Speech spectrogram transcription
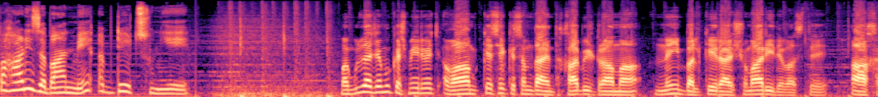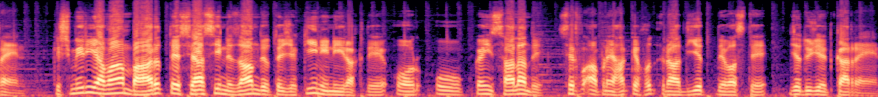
پہاڑی زبان میں اپڈیٹ سنیے۔ مقبوضہ جموں کشمیر وچ عوام کسی قسم دا انتخابی ڈرامہ نہیں بلکہ رائے شماری دے واسطے آخرین۔ کشمیری عوام بھارت تے سیاسی نظام دے اتے یقین ہی نہیں رکھتے اور او کئی سالاں دے صرف اپنے حق خود ارادیت دے واسطے جدوجہد کر رہے ہیں۔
